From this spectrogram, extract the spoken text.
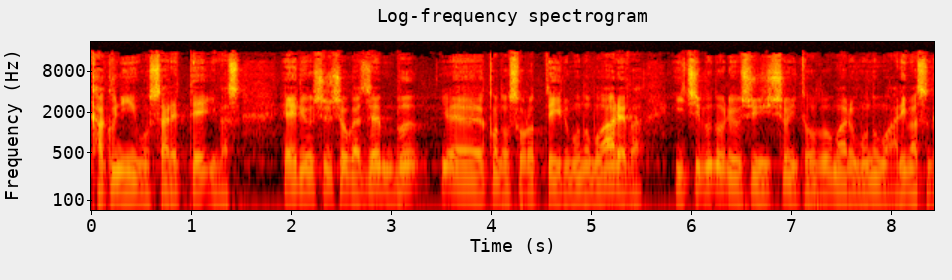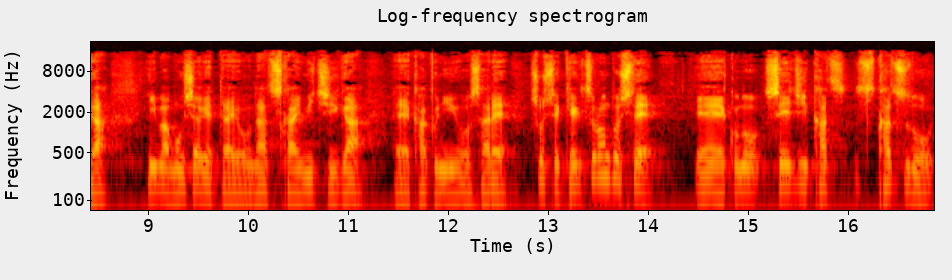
確認をされています。領収書が全部、この揃っているものもあれば、一部の領収書にとどまるものもありますが、今申し上げたような使い道が、確認をされ、そして結論として、この政治活動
